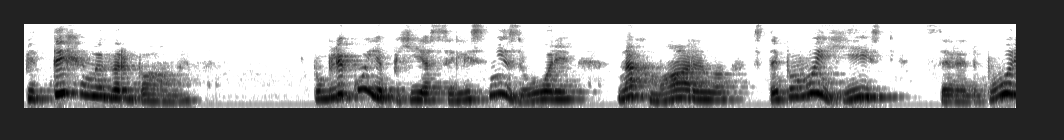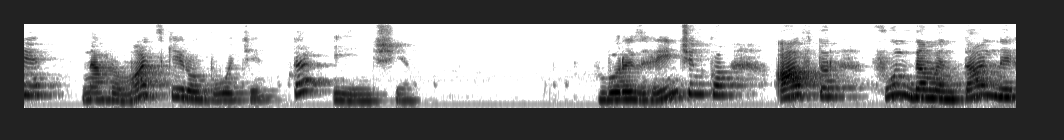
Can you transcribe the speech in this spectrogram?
під тихими вербами. Публікує п'єси Лісні зорі, Нахмарило, Степовий гість, Серед бурі, на громадській роботі та інші. Борис Грінченко автор фундаментальних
